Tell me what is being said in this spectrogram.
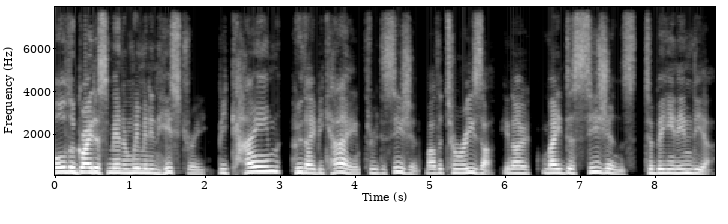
all the greatest men and women in history became who they became through decision. Mother Teresa, you know, made decisions to be in India.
